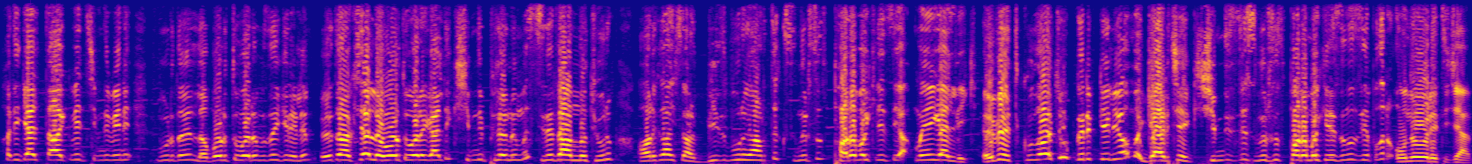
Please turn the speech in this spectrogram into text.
Hadi gel takip et şimdi beni. Burada laboratuvarımıza girelim. Evet arkadaşlar laboratuvara geldik. Şimdi planımı size de anlatıyorum. Arkadaşlar biz buraya artık sınırsız para makinesi yapmaya geldik. Evet kulağa çok garip geliyor ama gerçek. Şimdi size sınırsız para makinesi nasıl yapılır onu öğreteceğim.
